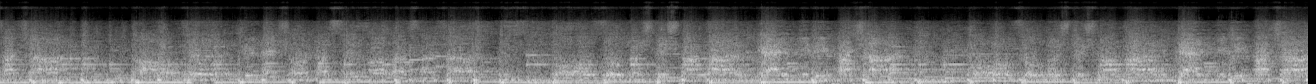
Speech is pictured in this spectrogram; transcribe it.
saçar Altın güneş olması mala saçar Bozulmuş düşmanlar gel gibi kaçar. Bozulmuş düşmanlar gel gibi kaçar.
